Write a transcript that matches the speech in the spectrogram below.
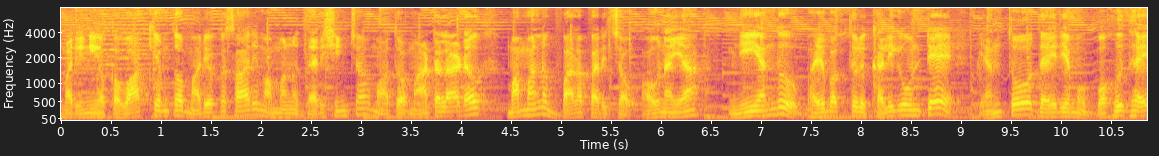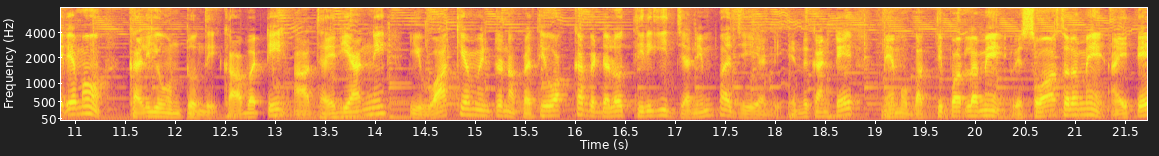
మరి నీ యొక్క వాక్యంతో మరి ఒకసారి మమ్మల్ని దర్శించావు మాతో మాట్లాడావు మమ్మల్ని బలపరిచావు. అవునయ్యా నీ యందు భయభక్తులు కలిగి ఉంటే ఎంతో ధైర్యము బహుధైర్యము కలిగి ఉంటుంది. కాబట్టి ఆ ధైర్యాన్ని ఈ వాక్యం వింటున్న ప్రతి ఒక్క బిడ్డలో తిరిగి జనింపజేయండి. ఎందుకంటే మేము భక్తి పరులమే విశ్వాసులమే. అయితే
